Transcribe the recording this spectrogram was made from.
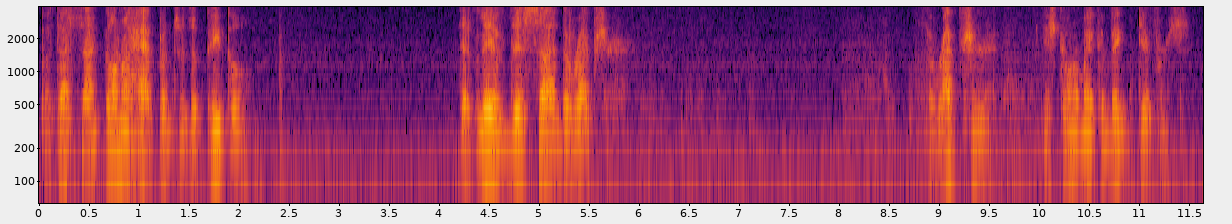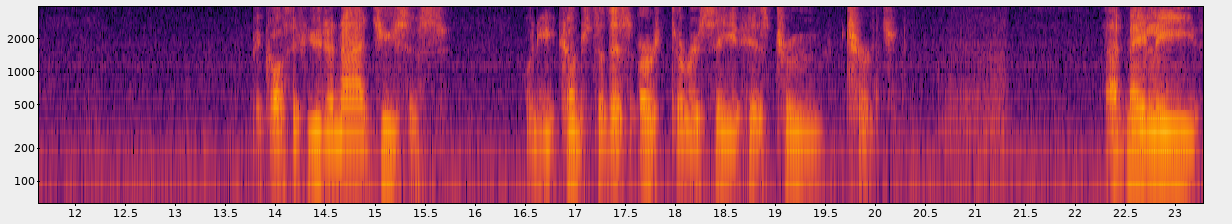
But that's not going to happen to the people that live this side the rapture. The rapture is going to make a big difference. Because if you deny Jesus when he comes to this earth to receive his true church, that may leave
